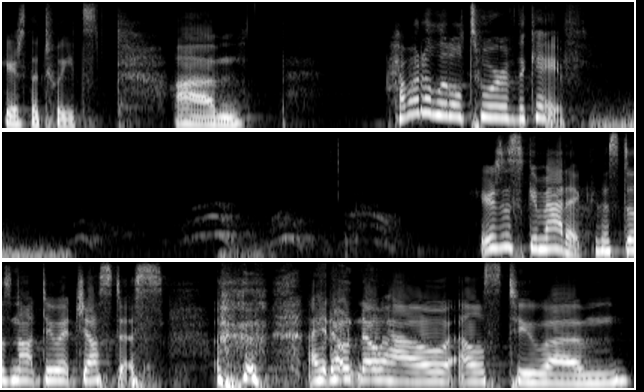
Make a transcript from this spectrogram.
Here's the tweets. Um, how about a little tour of the cave? Here's a schematic. This does not do it justice. I don't know how else to, um,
